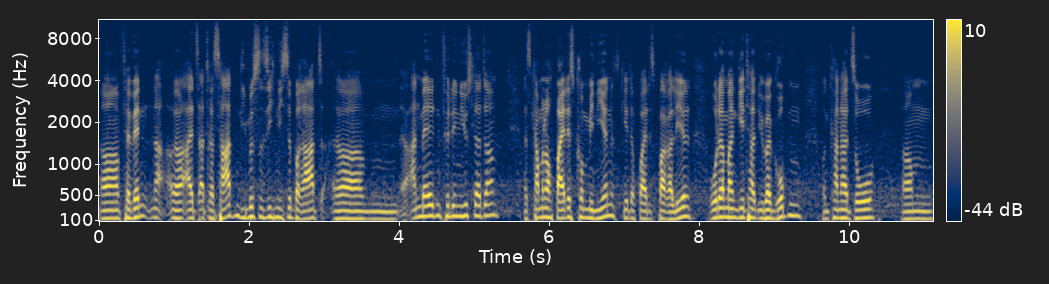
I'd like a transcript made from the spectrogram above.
äh, verwenden äh, als Adressaten. Die müssen sich nicht separat ähm, anmelden für den Newsletter. Das kann man auch beides kombinieren, es geht auch beides parallel. Oder man geht halt über Gruppen und kann halt so ähm,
